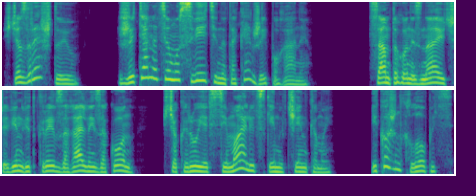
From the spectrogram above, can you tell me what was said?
що, зрештою, життя на цьому світі не таке вже й погане. Сам того не знаючи, він відкрив загальний закон, що керує всіма людськими вчинками, і кожен хлопець,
